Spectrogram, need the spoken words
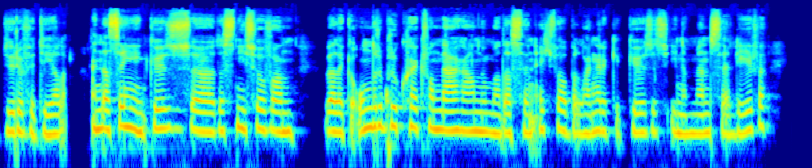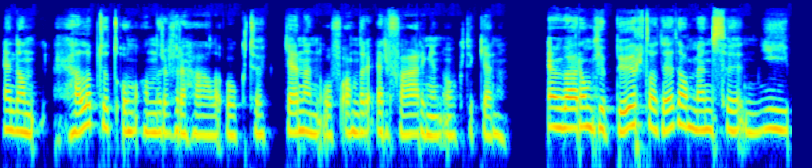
durven delen. En dat zijn geen keuzes, uh, dat is niet zo van welke onderbroek ga ik vandaag aan doen, maar dat zijn echt wel belangrijke keuzes in een mens leven. En dan helpt het om andere verhalen ook te kennen of andere ervaringen ook te kennen. En waarom gebeurt dat, hè, dat mensen niet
